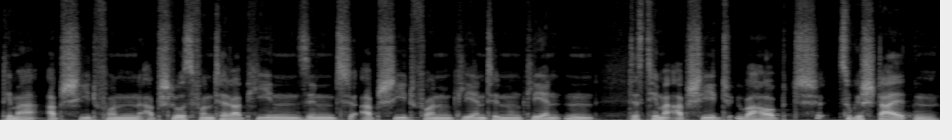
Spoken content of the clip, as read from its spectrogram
Thema Abschied von Abschluss von Therapien sind, Abschied von Klientinnen und Klienten, das Thema Abschied überhaupt zu gestalten.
